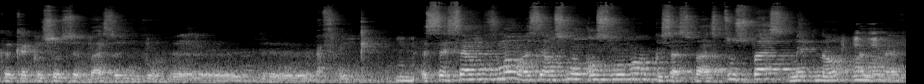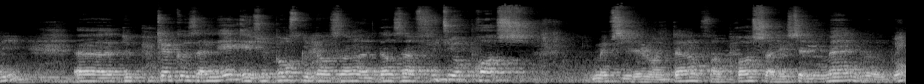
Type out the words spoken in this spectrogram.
que quelque chose se passe au niveau de, de l'Afrique. C'est c'est un mouvement, hein, c'est en ce, en ce moment que ça se passe. Tout se passe maintenant, à mon avis, euh, depuis quelques années, et je pense que dans un, dans un futur proche, même s'il est lointain, enfin proche à l'échelle humaine, euh, bon.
